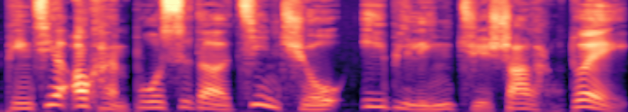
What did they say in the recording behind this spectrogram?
凭借奥坎波斯的进球，一比零绝杀狼队。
